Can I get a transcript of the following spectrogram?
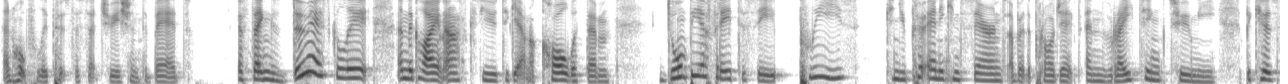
and hopefully puts the situation to bed. If things do escalate and the client asks you to get on a call with them, don't be afraid to say, please can you put any concerns about the project in writing to me? Because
